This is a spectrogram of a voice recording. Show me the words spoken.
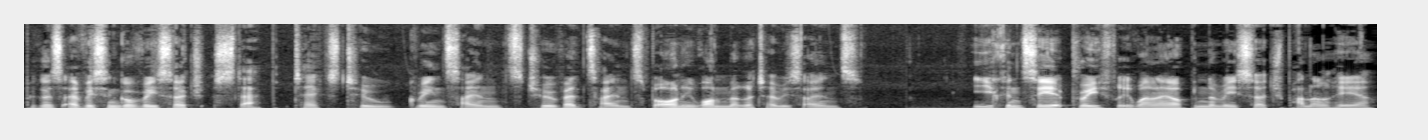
because every single research step takes two green science, two red science, but only one military science. You can see it briefly when I open the research panel here.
